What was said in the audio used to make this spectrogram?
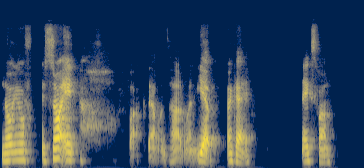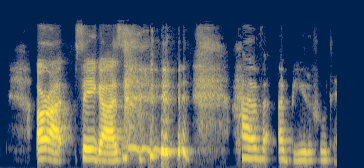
not your, it's not, it, oh, fuck, that one's hard one. Yep, okay. Next one. All right. See you guys. Have a beautiful day.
